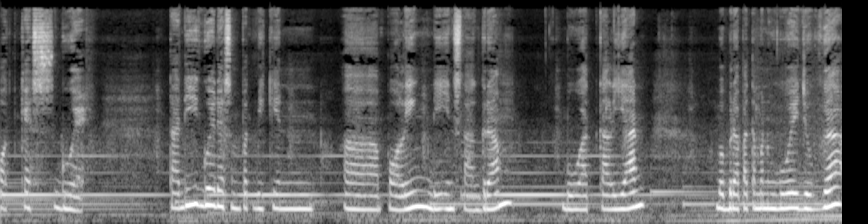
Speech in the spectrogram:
podcast gue. Tadi gue udah sempet bikin uh, polling di Instagram Buat kalian. Beberapa temen gue juga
